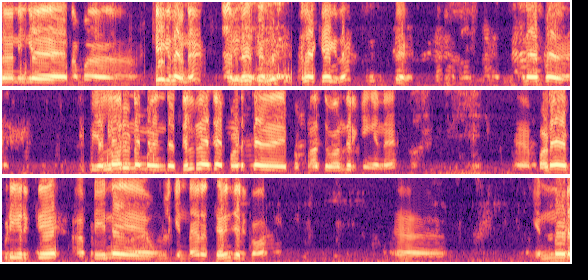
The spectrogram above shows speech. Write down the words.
அதான் நீங்க நம்ம கேக்குதானே பேசுறது? அதான் கேக்குதா? சரி. இப்ப இப்ப எல்லாரும் நம்ம இந்த தில்ராஜா படத்தை இப்ப பார்த்து வந்திருக்கீங்கண்ணே படம் எப்படி இருக்கு அப்படின்னு உங்களுக்கு இந்நேரம் தெரிஞ்சிருக்கோம். என்னோட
